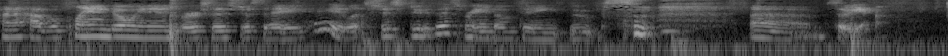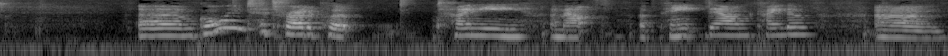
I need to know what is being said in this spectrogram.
kind of have a plan going in versus just say, hey, let's just do this random thing. Oops. um, so yeah. I'm going to try to put tiny amounts of paint down, kind of. Um,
